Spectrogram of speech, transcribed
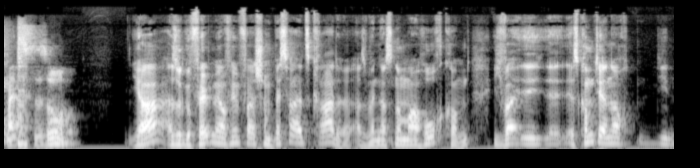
Was meinst du so? Ja, also gefällt mir auf jeden Fall schon besser als gerade. Also wenn das nochmal hochkommt. Ich war, äh, es kommt ja noch die,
